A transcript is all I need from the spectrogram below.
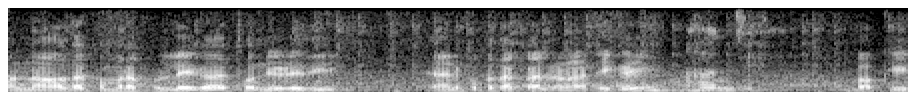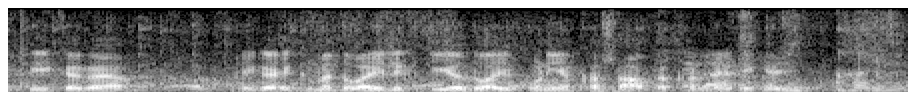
ਆ ਨਾਲ ਦਾ ਕਮਰਾ ਖੁੱਲੇਗਾ ਇੱਥੋਂ ਨੇੜੇ ਦੀ ਐਨਕ ਪਤਾ ਕਰ ਲੈਣਾ ਠੀਕ ਹੈ ਜੀ? ਹਾਂਜੀ। ਬਾਕੀ ਠੀਕ ਹੈਗਾ। ਠੀਕ ਹੈ ਇੱਕ ਮੈਂ ਦਵਾਈ ਲਿਖਤੀ ਹੈ ਦਵਾਈ ਪਾਉਣੀ ਅੱਖਾਂ ਸਾਫ਼ ਰੱਖਣ ਲਈ ਠੀਕ ਹੈ ਜੀ? ਹਾਂਜੀ।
